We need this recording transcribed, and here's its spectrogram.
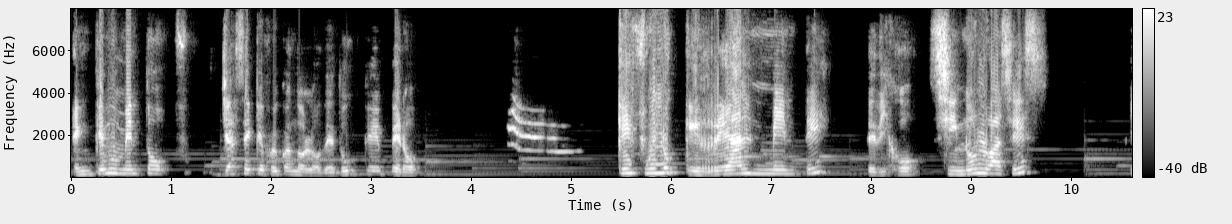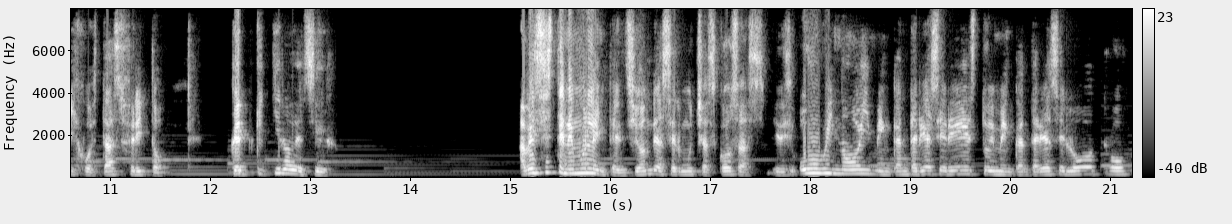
¿en qué momento, ya sé que fue cuando lo de Duque, pero ¿qué fue lo que realmente te dijo, si no lo haces, hijo, estás frito. ¿Qué, quiero decir? A veces tenemos la intención de hacer muchas cosas y decir, uy, no, y me encantaría hacer esto, y me encantaría hacer lo otro,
